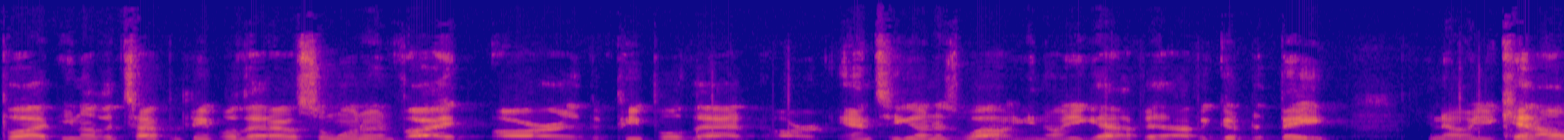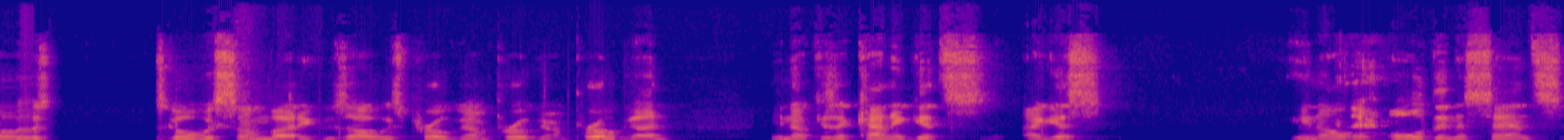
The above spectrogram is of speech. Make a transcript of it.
but you know the type of people that i also want to invite are the people that are anti-gun as well. You know you have to have a good debate. You know you can't always go with somebody who's always pro-gun pro-gun pro-gun you know because it kind of gets i guess you know old in a sense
